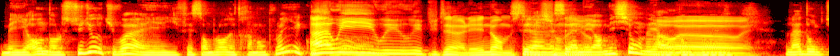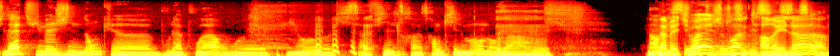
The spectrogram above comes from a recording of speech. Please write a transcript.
Mais il rentre dans le studio, tu vois, et il fait semblant d'être un employé. Quoi, ah oui, oui, oui, putain, elle est énorme. C'est la, la, meilleure mission, d'ailleurs. Ah ouais, ouais, Là, donc, là, tu imagines donc euh, Boule à poire ou euh, Puyo euh, qui s'infiltre euh, tranquillement dans un. Non, mais, tu vois, tout, ce travail-là.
